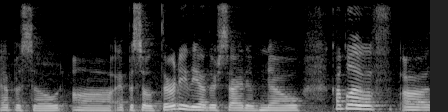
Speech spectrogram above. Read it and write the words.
episode, uh, episode 30, The Other Side of No. A couple of uh,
